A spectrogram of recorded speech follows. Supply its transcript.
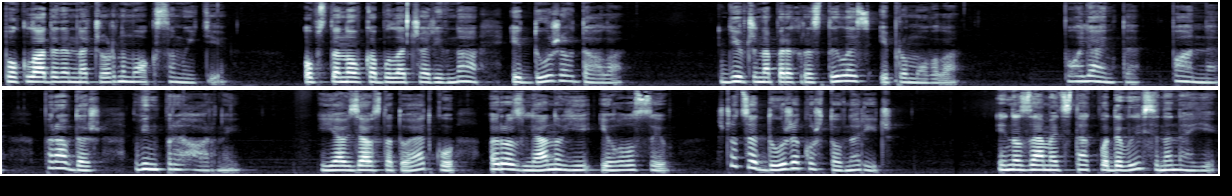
покладеним на чорному оксамиті. Обстановка була чарівна і дуже вдала. Дівчина перехрестилась і промовила Погляньте, панне, правда ж, він пригарний. Я взяв статуетку, розглянув її і голосив, що це дуже коштовна річ. Іноземець так подивився на неї,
